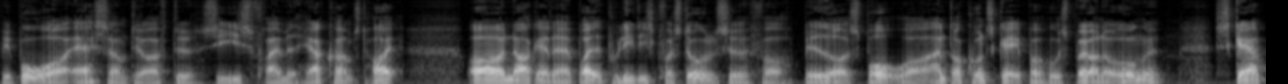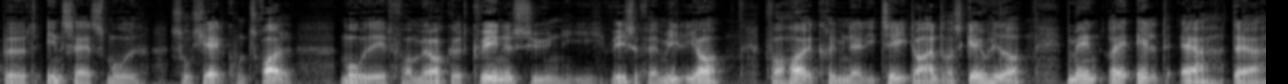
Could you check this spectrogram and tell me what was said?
beboere af, som det ofte siges, fremmed herkomst høj, og nok er der bred politisk forståelse for bedre sprog og andre kundskaber hos børn og unge, skærpet indsats mod social kontrol, mod et formørket kvindesyn i visse familier, for høj kriminalitet og andre skævheder, men reelt er der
